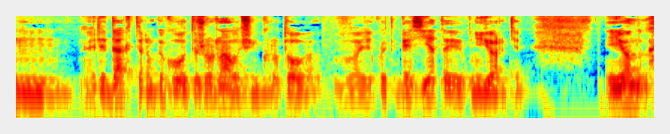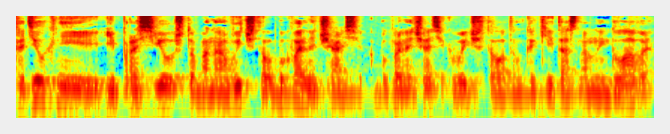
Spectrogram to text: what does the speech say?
редактором какого-то журнала очень крутого в какой-то газеты в Нью-Йорке. И он ходил к ней и просил, чтобы она вычитала буквально часик, буквально часик вычитала там какие-то основные главы.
